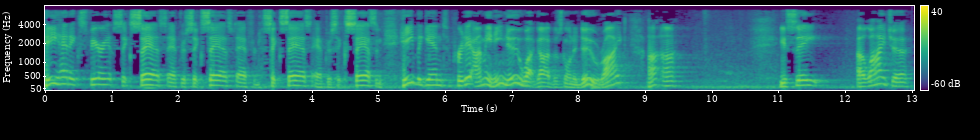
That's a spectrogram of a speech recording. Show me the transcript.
He had experienced success after success after success after success, and he began to predict. I mean, he knew what God was going to do, right? Uh uh-uh. uh You see, Elijah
